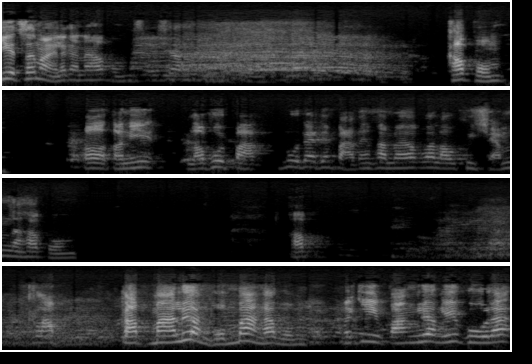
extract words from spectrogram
ยืดสักหน่อยแล้วกันนะครับผม ครับผมก็ตอนนี้เราพูดปากพูดได้เต็มปากเต็มคำแล้วว่าเราคือแชมป์นะครับ ผม ครับ กลับกลับมาเรื่องผมบ้างครับ ผมเมื่อกี้ฟังเรื่องลิเวอร์พูลแล้ว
